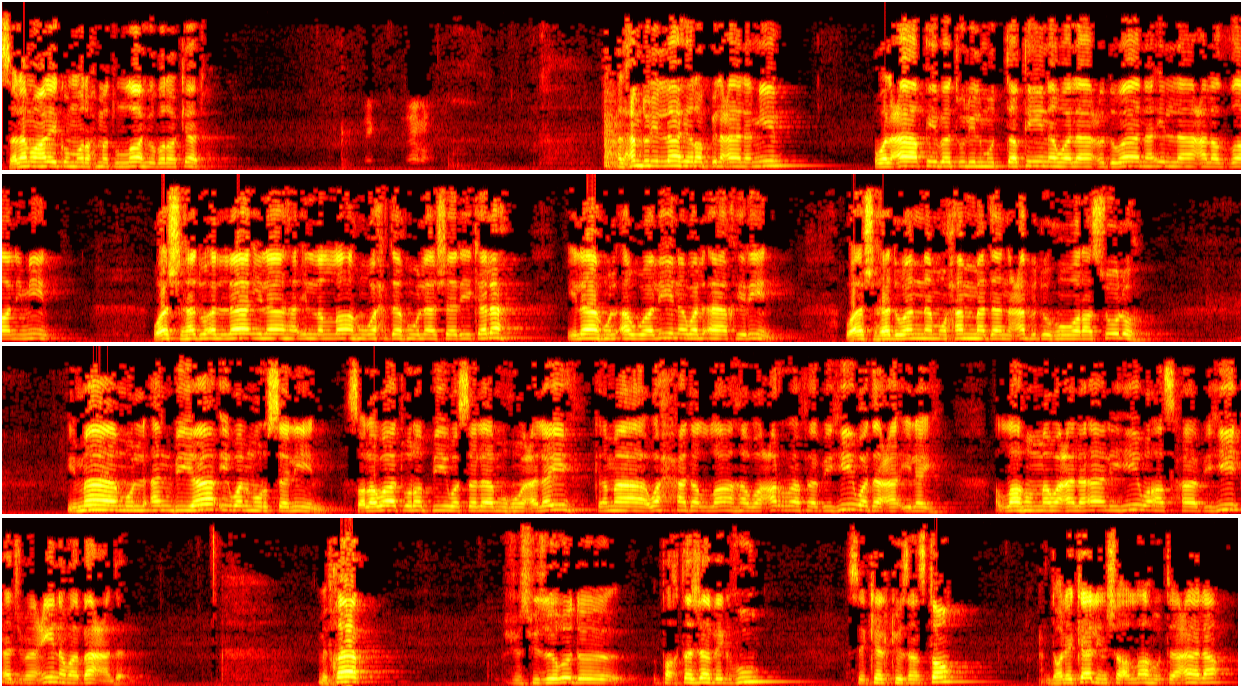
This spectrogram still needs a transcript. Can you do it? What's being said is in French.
السلام عليكم ورحمة الله وبركاته. الحمد لله رب العالمين والعاقبة للمتقين ولا عدوان إلا على الظالمين. وأشهد أن لا إله إلا الله وحده لا شريك له إله الأولين والآخرين. وأشهد أن محمدا عبده ورسوله. إمام الأنبياء والمرسلين صلوات ربي وسلامه عليه كما وحد الله وعرف به ودعا إليه اللهم وعلى آله وأصحابه أجمعين وبعد Mes frères, je suis heureux de partager avec vous ces quelques instants dans lesquels, Inch'Allah Ta'ala,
